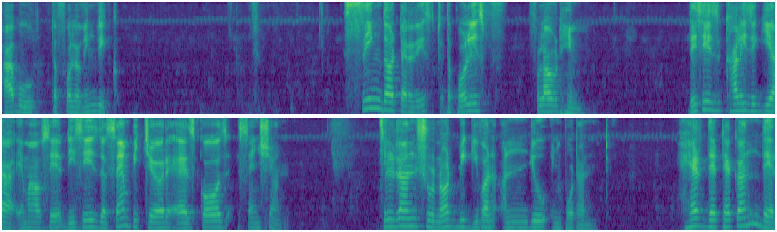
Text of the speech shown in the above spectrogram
Abu the following week. Seeing the terrorist, the police f- followed him. This is ખાલી જગ્યા એમાં આવશે This is the same picture as cause sanction. Children should not be given undue importance. Had they taken their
